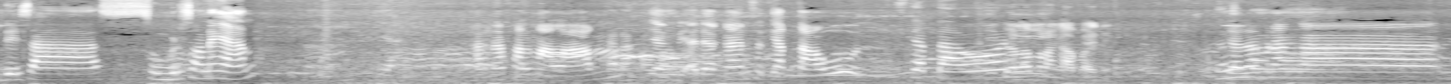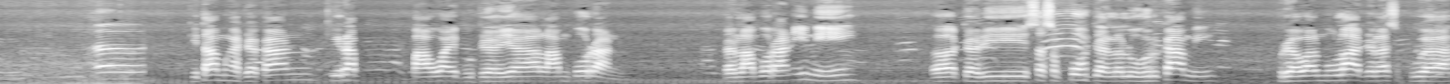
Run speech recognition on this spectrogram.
Di Desa Sumber Sonean. Ya, karnaval malam Karnaval yang diadakan setiap tahun setiap tahun Dalam rangka apa ini? dalam rangka eh, Kita mengadakan kirap pawai budaya Lamporan. Dan Lamporan ini eh, dari sesepuh dan leluhur kami berawal mula adalah sebuah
